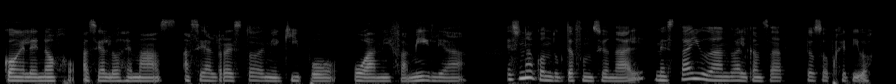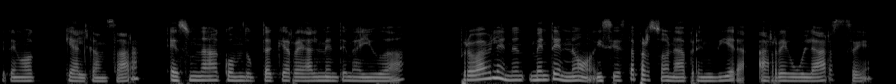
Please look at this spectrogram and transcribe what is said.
con el enojo hacia los demás, hacia el resto de mi equipo o a mi familia? ¿Es una conducta funcional? ¿Me está ayudando a alcanzar los objetivos que tengo que alcanzar? ¿Es una conducta que realmente me ayuda? Probablemente no. Y si esta persona aprendiera a regularse,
